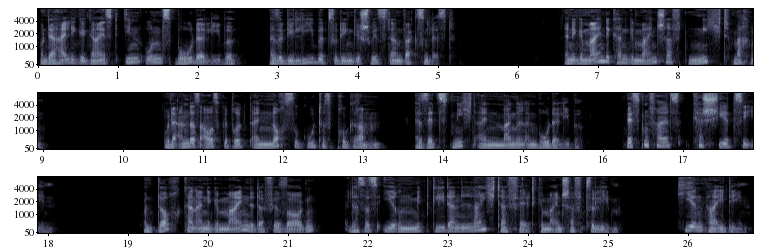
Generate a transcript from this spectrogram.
und der Heilige Geist in uns Bruderliebe, also die Liebe zu den Geschwistern, wachsen lässt. Eine Gemeinde kann Gemeinschaft nicht machen. Oder anders ausgedrückt, ein noch so gutes Programm ersetzt nicht einen Mangel an Bruderliebe. Bestenfalls kaschiert sie ihn. Und doch kann eine Gemeinde dafür sorgen, dass es ihren Mitgliedern leichter fällt, Gemeinschaft zu leben. Hier ein paar Ideen.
